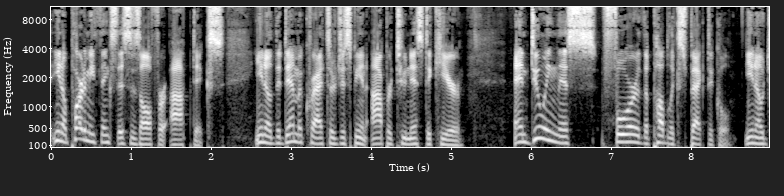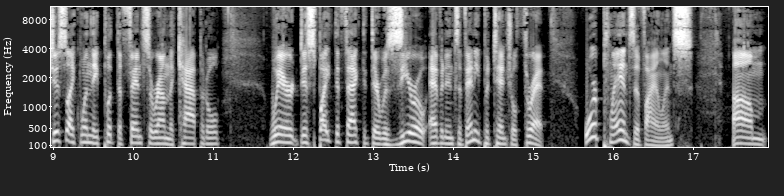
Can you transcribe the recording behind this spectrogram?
you know, part of me thinks this is all for optics. You know, the Democrats are just being opportunistic here and doing this for the public spectacle. You know, just like when they put the fence around the Capitol, where despite the fact that there was zero evidence of any potential threat or plans of violence, um,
